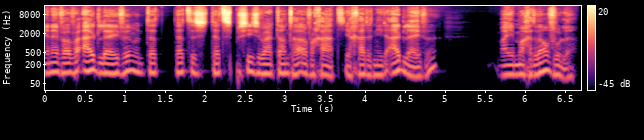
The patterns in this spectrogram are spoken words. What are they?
En even over uitleven, want dat, dat, is, dat is precies waar Tantra over gaat. Je gaat het niet uitleven, maar je mag het wel voelen.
